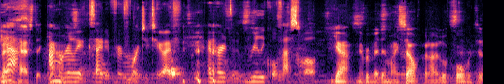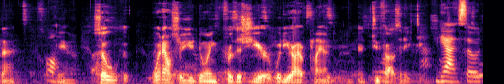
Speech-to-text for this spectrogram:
Yeah. fantastic. I'm really excited for 422. I've I've heard it's a really cool festival. Yeah, never been there myself, but I look forward to that. Cool. Yeah. So, what else are you doing for this year? What do you have planned in, in 2018? Yeah, so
